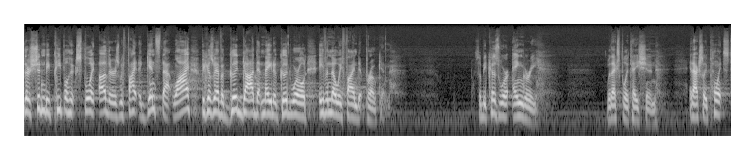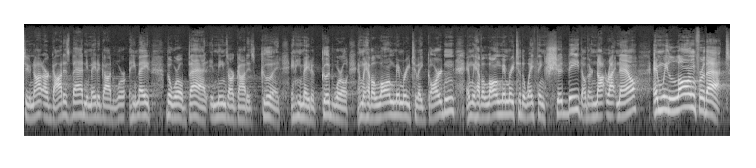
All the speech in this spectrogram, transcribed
there shouldn't be people who exploit others. We fight against that. Why? Because we have a good God that made a good world, even though we find it broken. So, because we're angry with exploitation, it actually points to not our God is bad and he made a God wor- he made the world bad. It means our God is good and he made a good world. And we have a long memory to a garden and we have a long memory to the way things should be, though they're not right now. And we long for that.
